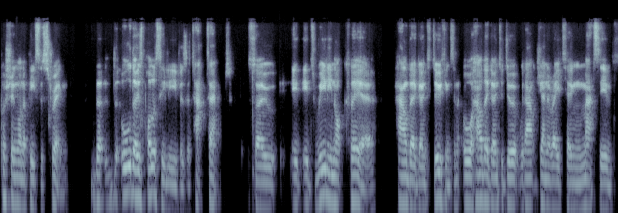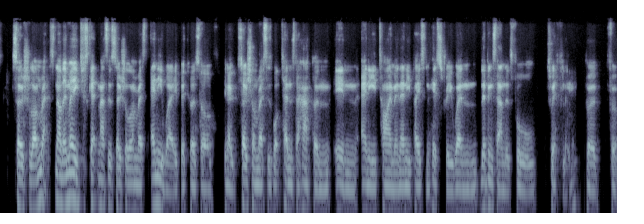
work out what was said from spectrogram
Pushing on a piece of string. The, all those policy levers are tapped out. So it, it's really not clear how they're going to do things and, or how they're going to do it without generating massive social unrest. Now, they may just get massive social unrest anyway because of, you know, social unrest is what tends to happen in any time, in any place in history when living standards fall swiftly for, for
